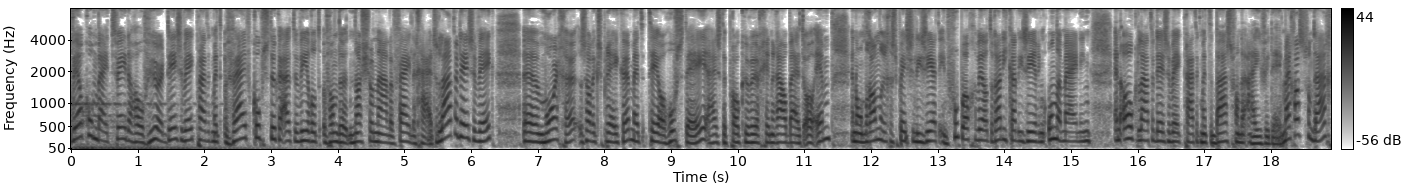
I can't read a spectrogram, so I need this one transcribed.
Welkom bij Tweede Half Uur. Deze week praat ik met vijf kopstukken uit de wereld van de nationale veiligheid. Later deze week, uh, morgen, zal ik spreken met Theo Hofstee. Hij is de procureur-generaal bij het OM. En onder andere gespecialiseerd in voetbalgeweld, radicalisering, ondermijning. En ook later deze week praat ik met de baas van de AIVD. Mijn gast vandaag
